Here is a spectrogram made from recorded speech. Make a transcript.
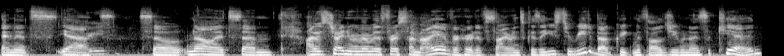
and it's yeah. Agreed. it's- So no, it's. um I was trying to remember the first time I ever heard of sirens because I used to read about Greek mythology when I was a kid.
